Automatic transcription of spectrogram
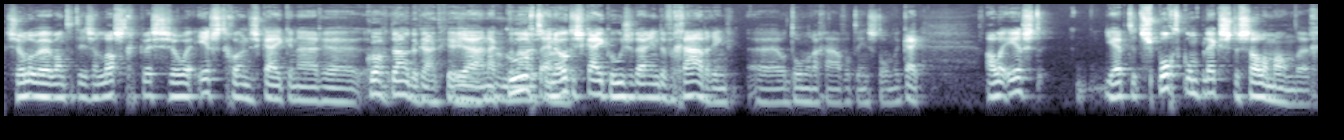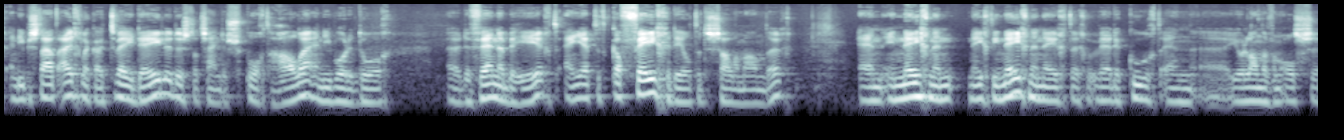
Zullen we, want het is een lastige kwestie, zullen we eerst gewoon eens kijken naar... eh, Kort duidelijkheid geven. Ja, naar Koert. En ook eens kijken hoe ze daar in de vergadering eh, op donderdagavond in stonden. Kijk, allereerst, je hebt het sportcomplex De Salamander. En die bestaat eigenlijk uit twee delen. Dus dat zijn de sporthallen. En die worden door eh, de Venne beheerd. En je hebt het café-gedeelte De Salamander. En in negen- 1999 werden Koert en eh, Jolanda van Os... eh,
